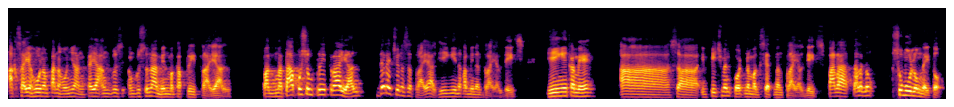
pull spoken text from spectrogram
Aksaya ho ng panahon yan. Kaya ang gusto, ang gusto namin, magka-pre-trial. Pag matapos yung pre-trial, diretso na sa trial. Hihingi na kami ng trial dates. Hihingi kami ah, sa impeachment court na mag-set ng trial dates para talagang sumulong na ito.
